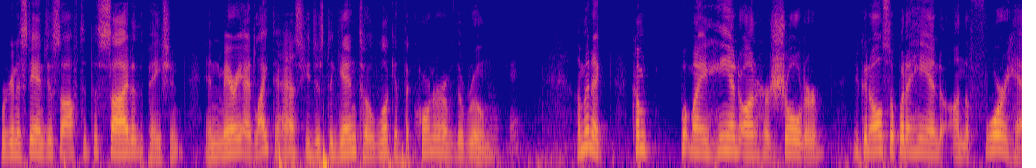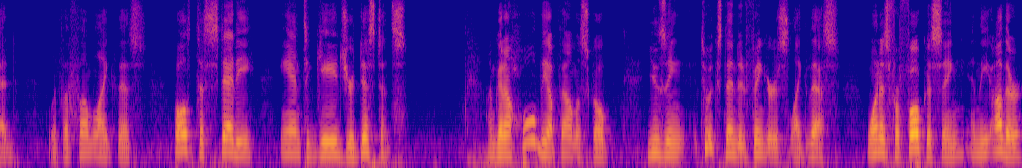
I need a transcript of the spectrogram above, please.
we're going to stand just off to the side of the patient. And Mary, I'd like to ask you just again to look at the corner of the room. Okay. I'm going to come put my hand on her shoulder. You can also put a hand on the forehead with a thumb like this, both to steady and to gauge your distance. I'm going to hold the ophthalmoscope using two extended fingers like this. One is for focusing, and the other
